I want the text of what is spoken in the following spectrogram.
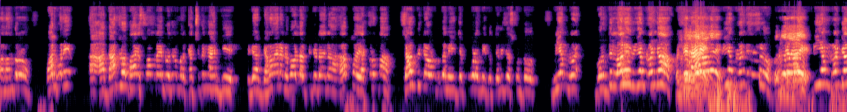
మనందరం పాల్గొని ఆ- దాంట్లో భాగస్వాములు అయిన రోజున మరి ఖచ్చితంగా ఆయనకి ఇక ఘనమైన నివాళులు అర్పించడం ఆయన ఆత్మ ఎక్కడున్నా శాంతిగా ఉంటుందని చెప్పి కూడా మీకు తెలియజేసుకుంటూ విఎం వర్ధిల్లాలే విఎం రంగా. విఎం రంగా గారు. విఎం రంగా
